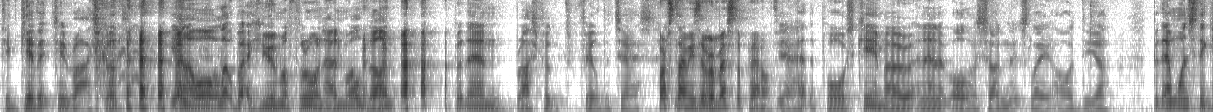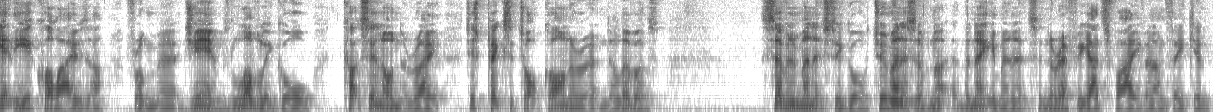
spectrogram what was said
to give it to Rashford. you know, a little bit of humour thrown in, well done. But then Rashford failed the test. First time he's ever missed a penalty. Yeah, hit the post, came out, and then all of a sudden it's like, oh dear. But then once they get the equaliser from uh, James, lovely goal, cuts in on the right, just picks the top corner out and delivers. Seven minutes to go, two minutes of the 90 minutes, and the referee adds five, and I'm thinking,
